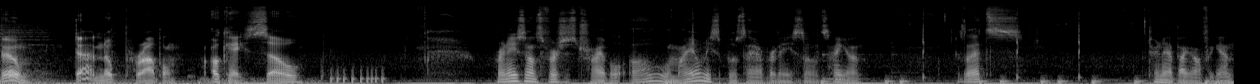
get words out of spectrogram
Boom. Done, no problem. Okay, so... Renaissance versus Tribal. Oh, am I only supposed to have Renaissance? Hang on. Let's... Turn that back off again.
